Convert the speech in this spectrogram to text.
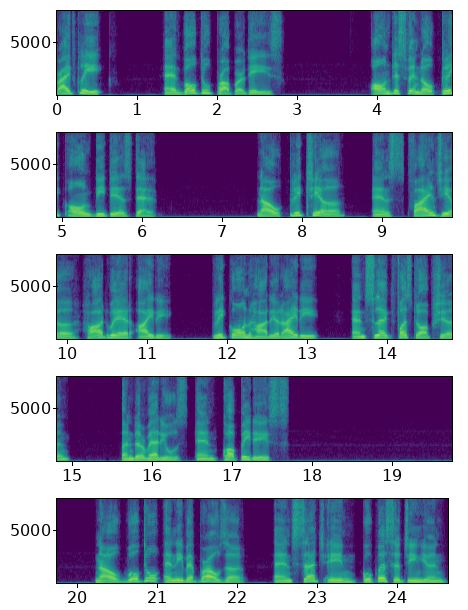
right click and go to properties. On this window click on details tab. Now click here and find here hardware ID. Click on hardware ID and select first option under values and copy this. Now go to any web browser and search in Cooper Search Engine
